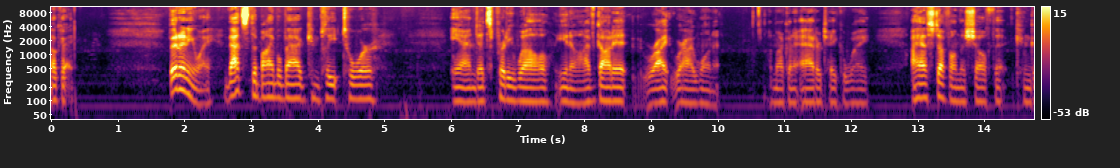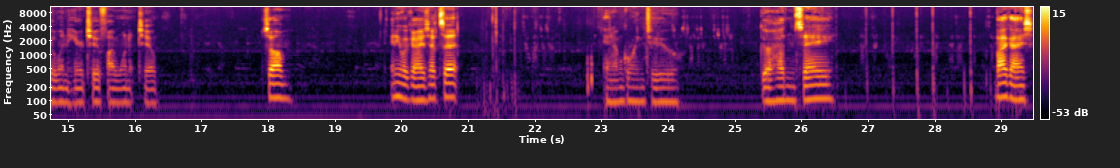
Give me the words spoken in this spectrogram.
Okay. But anyway, that's the Bible Bag Complete Tour. And it's pretty well, you know, I've got it right where I want it. I'm not going to add or take away. I have stuff on the shelf that can go in here too if I want it to. So, anyway, guys, that's it. And I'm going to go ahead and say bye, guys.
